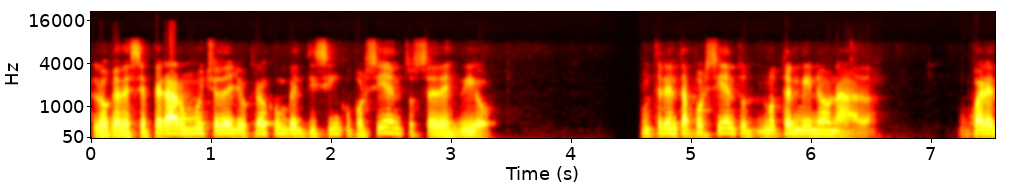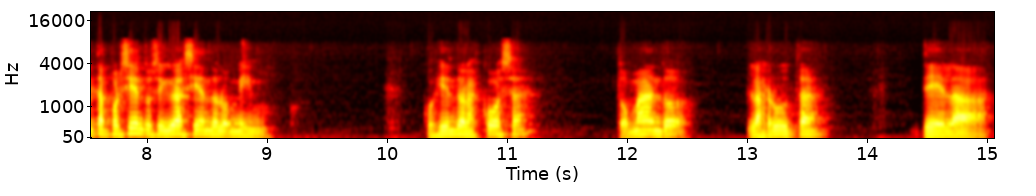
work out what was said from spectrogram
lo que desesperaron muchos de ellos, creo que un 25% se desvió. Un 30% no terminó nada. Un 40% siguió haciendo lo mismo. Cogiendo las cosas, tomando la ruta de la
